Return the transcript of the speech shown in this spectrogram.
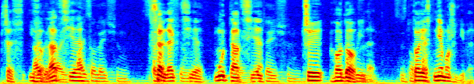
przez izolację, selekcję, mutację czy hodowlę. To jest niemożliwe.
